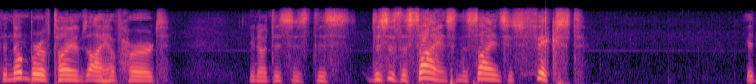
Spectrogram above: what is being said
The number of times I have heard, you know, this is this this is the science and the science is fixed. It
